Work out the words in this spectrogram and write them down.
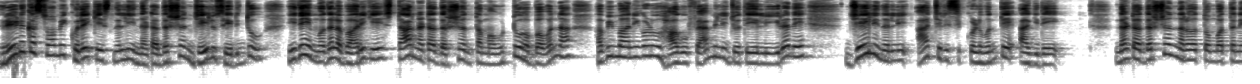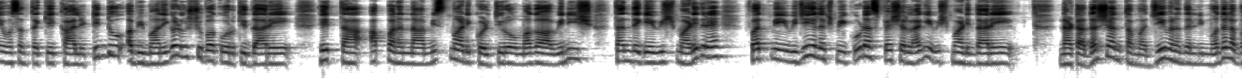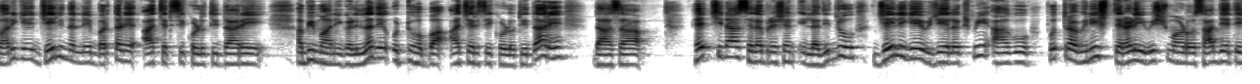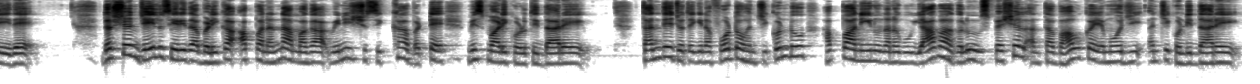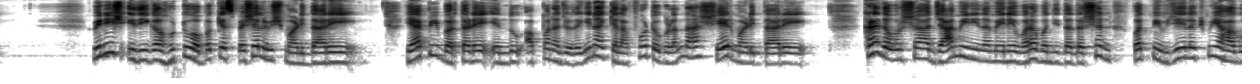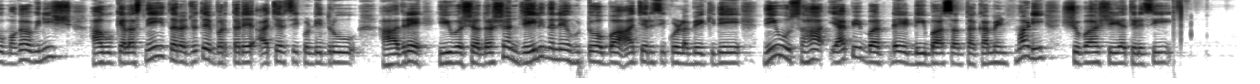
ರೇಣುಕಸ್ವಾಮಿ ಕೊಲೆ ಕೇಸ್ನಲ್ಲಿ ನಟ ದರ್ಶನ್ ಜೈಲು ಸೇರಿದ್ದು, ಇದೇ ಮೊದಲ ಬಾರಿಗೆ ಸ್ಟಾರ್ ನಟ ದರ್ಶನ್ ತಮ್ಮ ಹುಟ್ಟುಹಬ್ಬವನ್ನು ಅಭಿಮಾನಿಗಳು ಹಾಗೂ ಫ್ಯಾಮಿಲಿ ಜೊತೆಯಲ್ಲಿ ಇರದೆ ಜೈಲಿನಲ್ಲಿ ಆಚರಿಸಿಕೊಳ್ಳುವಂತೆ ಆಗಿದೆ. ನಟ ದರ್ಶನ್ ನಲವತ್ತೊಂಬತ್ತನೇ ವಸಂತಕ್ಕೆ ಕಾಲಿಟ್ಟಿದ್ದು ಅಭಿಮಾನಿಗಳು ಶುಭ ಕೋರುತ್ತಿದ್ದಾರೆ. ಇತ್ತ ಅಪ್ಪನನ್ನ ಮಿಸ್ ಮಾಡಿಕೊಳ್ತಿರೋ ಮಗ ವಿನೀಶ್ ತಂದೆಗೆ ವಿಶ್ ಮಾಡಿದರೆ ಪತ್ನಿ ವಿಜಯಲಕ್ಷ್ಮಿ ಕೂಡ ಸ್ಪೆಷಲ್ ಆಗಿ ವಿಶ್ ಮಾಡಿದ್ದಾರೆ. ನಟ ದರ್ಶನ್ ತಮ್ಮ ಜೀವನದಲ್ಲಿ ಮೊದಲ ಬಾರಿಗೆ ಜೈಲಿನಲ್ಲೇ ಬರ್ತ್ಡೇ ಆಚರಿಸಿಕೊಳ್ಳುತ್ತಿದ್ದಾರೆ. ಅಭಿಮಾನಿಗಳಿಲ್ಲದೆ ಹುಟ್ಟುಹಬ್ಬ ಆಚರಿಸಿಕೊಳ್ಳುತ್ತಿದ್ದಾರೆ ದಾಸ. ಹೆಚ್ಚಿನ ಸೆಲೆಬ್ರೇಷನ್ ಇಲ್ಲದಿದ್ದರೂ ಜೈಲಿಗೆ ವಿಜಯಲಕ್ಷ್ಮಿ ಹಾಗೂ ಪುತ್ರ ವಿನೀಶ್ ತೆರಳಿ ವಿಶ್ ಮಾಡೋ ಸಾಧ್ಯತೆ ಇದೆ. ದರ್ಶನ್ ಜೈಲು ಸೇರಿದ ಬಳಿಕ ಅಪ್ಪನನ್ನ ಮಗ ವಿನೀಶ್ ಸಿಕ್ಕಾಬಟ್ಟೆ ಮಿಸ್ ಮಾಡಿಕೊಳ್ಳುತ್ತಿದ್ದಾರೆ. ತಂದೆ ಜೊತೆಗಿನ ಫೋಟೋ ಹಂಚಿಕೊಂಡು, ಅಪ್ಪ, ನೀನು ನನಗೂ ಯಾವಾಗಲೂ ಸ್ಪೆಷಲ್ ಅಂತ ಭಾವುಕ ಎಮೋಜಿ ಹಂಚಿಕೊಂಡಿದ್ದಾರೆ. ವಿನೀಶ್ ಇದೀಗ ಹುಟ್ಟುಹಬ್ಬಕ್ಕೆ ಸ್ಪೆಷಲ್ ವಿಶ್ ಮಾಡಿದ್ದಾರೆ. ಹ್ಯಾಪಿ ಬರ್ತ್ಡೇ ಎಂದು ಅಪ್ಪನ ಜೊತೆಗಿನ ಕೆಲ ಫೋಟೋಗಳನ್ನು ಶೇರ್ ಮಾಡಿದ್ದಾರೆ. ಕಳೆದ ವರ್ಷ ಜಾಮೀನಿನ ಮೇಲೆ ಹೊರ ಬಂದಿದ್ದ ದರ್ಶನ್, ಪತ್ನಿ ವಿಜಯಲಕ್ಷ್ಮಿ ಹಾಗೂ ಮಗ ವಿನೀಶ್ ಹಾಗೂ ಕೆಲ ಸ್ನೇಹಿತರ ಜೊತೆ ಬರ್ತ್ಡೇ ಆಚರಿಸಿಕೊಂಡಿದ್ದರು ಆದರೆ ಈ ವರ್ಷ ದರ್ಶನ್ ಜೈಲಿನಲ್ಲೇ ಹುಟ್ಟುಹಬ್ಬ ಆಚರಿಸಿಕೊಳ್ಳಬೇಕಿದೆ. ನೀವು ಸಹ ಹ್ಯಾಪಿ ಬರ್ತ್ಡೇ ಡಿ ಬಾಸ್ ಅಂತ ಕಮೆಂಟ್ ಮಾಡಿ ಶುಭಾಶಯ ತಿಳಿಸಿ.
